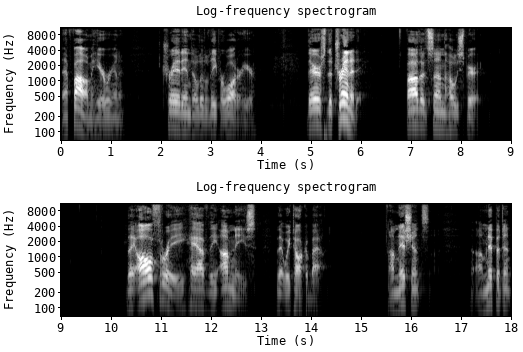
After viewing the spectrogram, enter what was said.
Now, follow me here. We're going to tread into a little deeper water here. There's the Trinity Father, the Son, the Holy Spirit. They all three have the omnis that we talk about omniscience, omnipotent,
